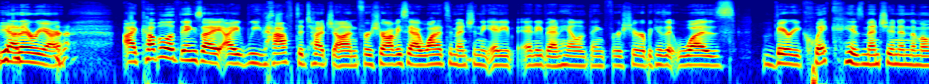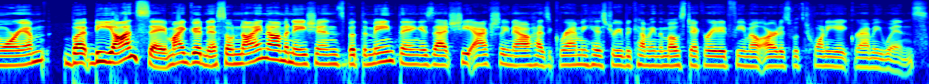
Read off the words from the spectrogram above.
yeah, there we are. A couple of things I, I we have to touch on for sure. Obviously, I wanted to mention the Eddie, Eddie Van Halen thing for sure because it was very quick his mention in the memoriam. But Beyonce, my goodness, so nine nominations. But the main thing is that she actually now has Grammy history, becoming the most decorated female artist with 28 Grammy wins.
